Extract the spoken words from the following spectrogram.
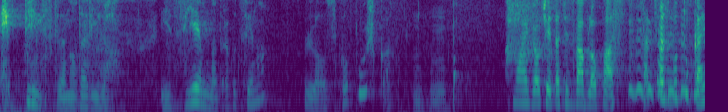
edinstveno darilo, izjemno dragoceno lovsko puško. Mojega očeta si zvabila v past. Vsak čas bo tukaj.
